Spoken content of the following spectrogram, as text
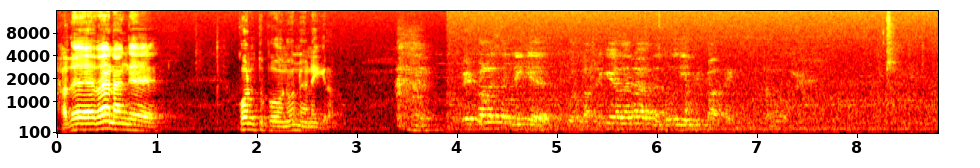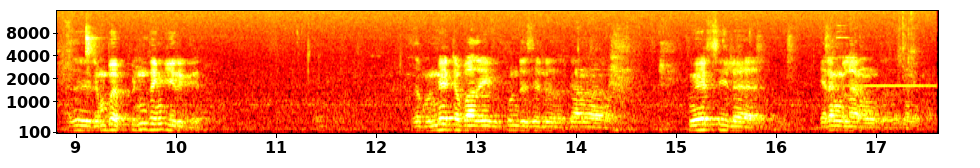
அதை தான் நாங்கள் கொண்டு போகணும்னு நினைக்கிறோம். எப்படி பார்க்குறீங்க அது ரொம்ப பின்தங்கி இருக்கு. அதை முன்னேற்ற பாதைக்கு கொண்டு செல்வதற்கான முயற்சியில் இறங்கலாங்கிறத நினைக்கிறேன்.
